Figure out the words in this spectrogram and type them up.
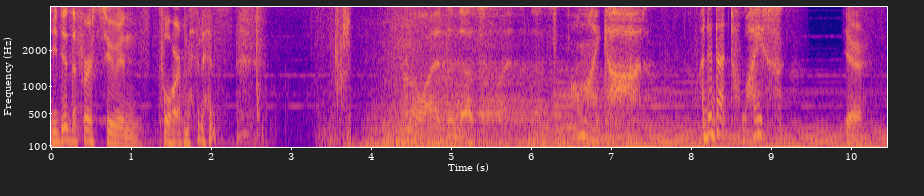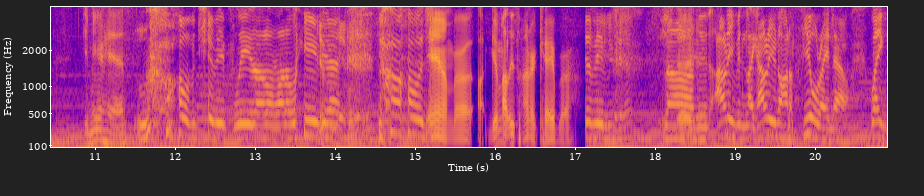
He did the first two in four minutes. I don't know why I did this. Why I did this. Oh my god. I did that twice. Here. Give me your hand. No, Jimmy, please. I don't want to leave yet. No, Damn, bro. Give him at least 100k, bro. Jimmy. Nah, Shit. dude. I don't even like. I don't even know how to feel right now. Like,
